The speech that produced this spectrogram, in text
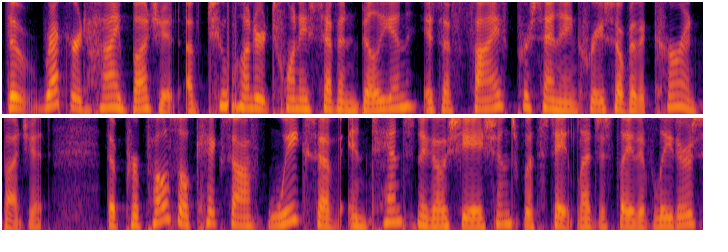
The record high budget of 227 billion is a 5% increase over the current budget. The proposal kicks off weeks of intense negotiations with state legislative leaders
